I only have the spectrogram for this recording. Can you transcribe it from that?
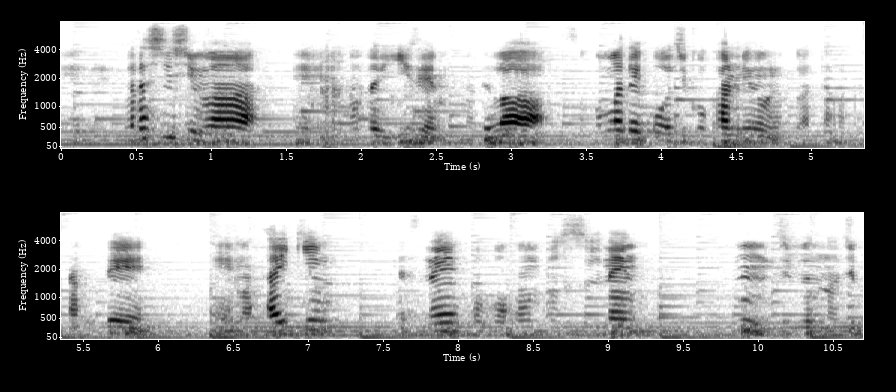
えー、私自身は、えー、本当に以前までは、そこまでこう自己管理能力が高くなくて、えまあ、最近ですね、ここほんと数年、うん、自分の自己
